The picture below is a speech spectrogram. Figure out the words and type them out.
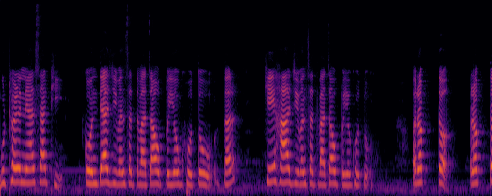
गुठळण्यासाठी कोणत्या जीवनसत्वाचा उपयोग होतो? तर के हा जीवनसत्वाचा उपयोग होतो. रक्त रक्त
